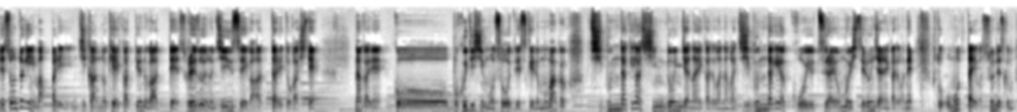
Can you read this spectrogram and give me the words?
でその時にやっぱり時間の経過っていうのがあってそれぞれの人生があったりとかしてなんかねこう僕自身もそうですけどもなんか自分だけがしんどいんじゃないかとかなんか自分だけがこういう辛い思いしてるんじゃないかとかねふと思ったりはするんですけども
